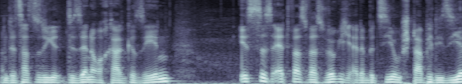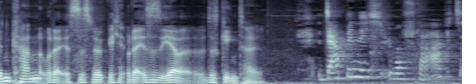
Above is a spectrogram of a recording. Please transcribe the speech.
und jetzt hast du die, die Sendung auch gerade gesehen. Ist es etwas, was wirklich eine Beziehung stabilisieren kann oder ist es wirklich, oder ist es eher das Gegenteil? Da bin ich überfragt.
